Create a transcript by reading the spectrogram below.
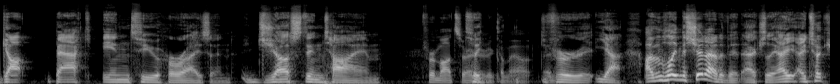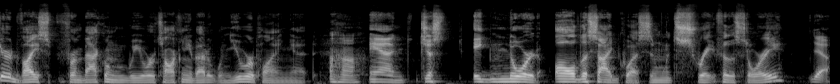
got back into Horizon just in time for Monster Hunter to come out. And- for yeah i've been playing the shit out of it actually i, I took your advice from back when we were talking about it when you were playing it uh-huh. and just ignored all the side quests and went straight for the story yeah,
